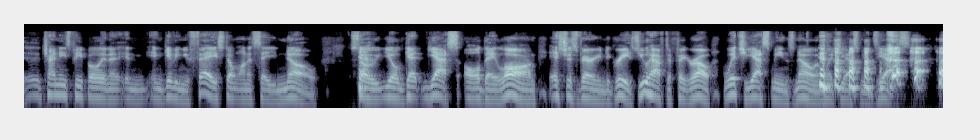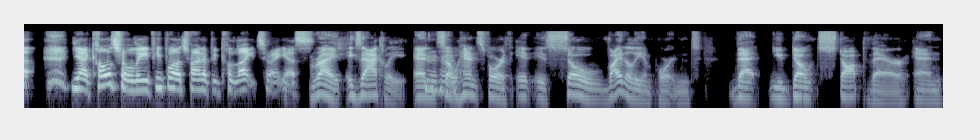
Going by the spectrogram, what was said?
uh, chinese people in a, in in giving you face don't want to say no. So yeah. you'll get yes all day long. It's just varying degrees. You have to figure out which yes means no and which yes means yes. Yeah culturally people are trying to be polite right? Yes. Right exactly. And mm-hmm. so henceforth it is so vitally important that you don't stop there and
